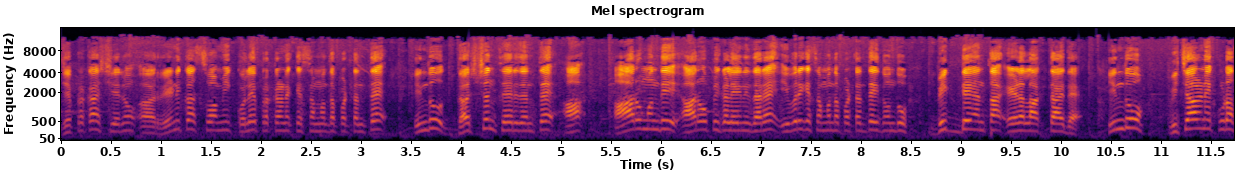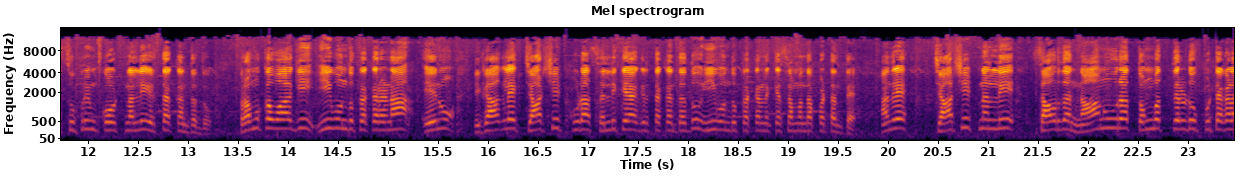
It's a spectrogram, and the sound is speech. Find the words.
ಜಯಪ್ರಕಾಶ್ ಏನು ಆ, ರೇಣುಕಾಸ್ವಾಮಿ ಕೊಲೆ ಪ್ರಕರಣಕ್ಕೆ ಸಂಬಂಧಪಟ್ಟಂತೆ ಇಂದು ದರ್ಶನ್ ಸೇರಿದಂತೆ ಆ- ಆರು ಮಂದಿ ಆರೋಪಿಗಳೇನಿದ್ದಾರೆ, ಇವರಿಗೆ ಸಂಬಂಧಪಟ್ಟಂತೆ ಇದೊಂದು ಬಿಗ್ ಡೇ ಅಂತ ಹೇಳಲಾಗ್ತಾ ಇದೆ. ಇಂದು ವಿಚಾರಣೆ ಕೂಡ ಸುಪ್ರೀಂ ಕೋರ್ಟ್ನಲ್ಲಿ ಇರ್ತಕ್ಕಂಥದ್ದು. ಪ್ರಮುಖವಾಗಿ ಈ ಒಂದು ಪ್ರಕರಣ ಏನು, ಈಗಾಗಲೇ ಚಾರ್ಜ್ ಶೀಟ್ ಕೂಡ ಸಲ್ಲಿಕೆಯಾಗಿರ್ತಕ್ಕಂಥದ್ದು ಈ ಒಂದು ಪ್ರಕರಣಕ್ಕೆ ಸಂಬಂಧಪಟ್ಟಂತೆ. ಅಂದ್ರೆ ಚಾರ್ಜ್ ಶೀಟ್ನಲ್ಲಿ ಸಾವಿರದ ನಾನೂರ ತೊಂಬತ್ತೆರಡು ಪುಟಗಳ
